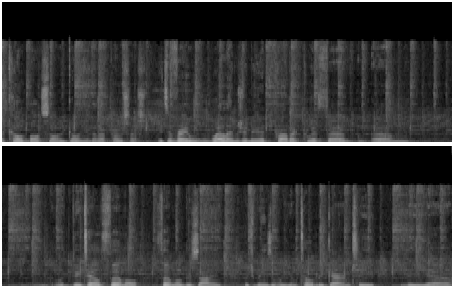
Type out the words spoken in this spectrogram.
a cold bulk solid going into that process. It's a very well engineered product with, uh, um, with detailed thermal, thermal design, which means that we can totally guarantee the uh,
